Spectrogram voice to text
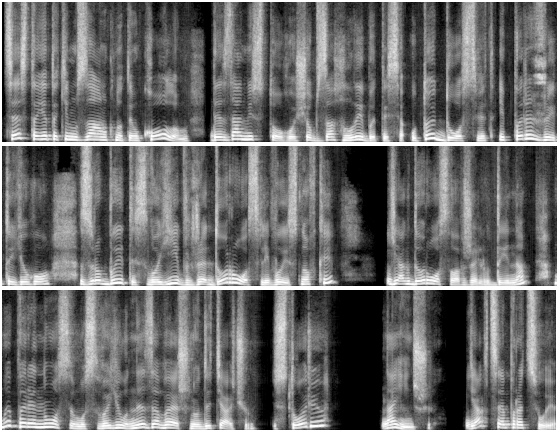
Це стає таким замкнутим колом, де замість того, щоб заглибитися у той досвід і пережити його, зробити свої вже дорослі висновки, як доросла вже людина, ми переносимо свою незавершену дитячу історію на інших. Як це працює?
